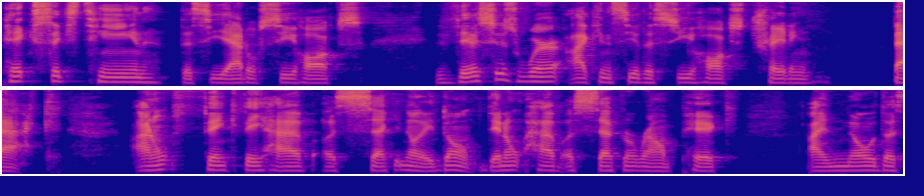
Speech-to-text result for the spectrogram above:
Pick 16, the Seattle Seahawks. This is where I can see the Seahawks trading back. I don't think they have a second. No, they don't. They don't have a second round pick I know the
